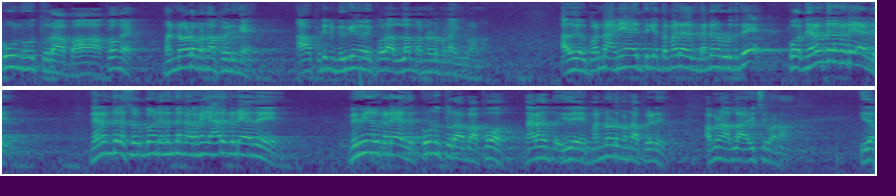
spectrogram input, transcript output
கூணு துராபா போங்க. மண்ணோட மண்ணா போயிடுங்க. அப்படின்னு மிருகங்களை பூரா எல்லாம் மண்ணோட மண்ணாக்கிடுவானா அதுகள் பண்ண அநியாயத்துக்கு ஏற்ற மாதிரி அதுக்கு தண்டனை கொடுத்துட்டு போ நிரந்தரம் கிடையாது. நிரந்தர சொர்க்கம் நிரந்தர நரகம் யாரும் கிடையாது. மிருகங்கள் கிடையாது. கூணு துராபா போ நரகத்து இது மண்ணோட மண்ணா போயிடு. அப்படின்னு நல்லா அழிச்சிருவானா இதை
